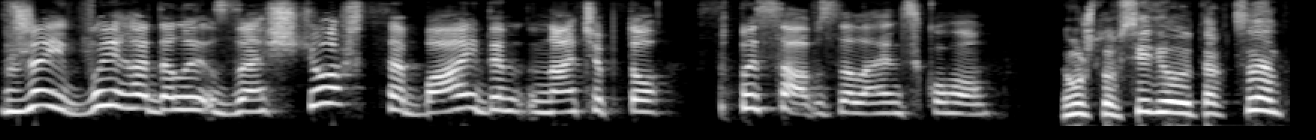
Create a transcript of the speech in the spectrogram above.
Вже й вигадали за що ж це Байден, начебто, списав Зеленского. Потому что все делают акцент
